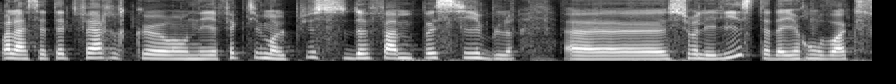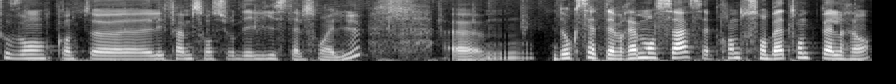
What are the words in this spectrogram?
voilà, c'était de faire qu'on ait effectivement le plus de femmes possible euh, sur les listes. D'ailleurs, on voit que souvent, quand les femmes sont sur des listes, elles sont élues. Donc, c'était vraiment ça, c'est prendre son bâton de pèlerin,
